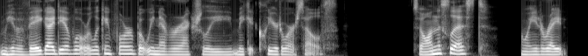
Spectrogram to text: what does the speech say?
we have a vague idea of what we're looking for, but we never actually make it clear to ourselves. So on this list, I want you to write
